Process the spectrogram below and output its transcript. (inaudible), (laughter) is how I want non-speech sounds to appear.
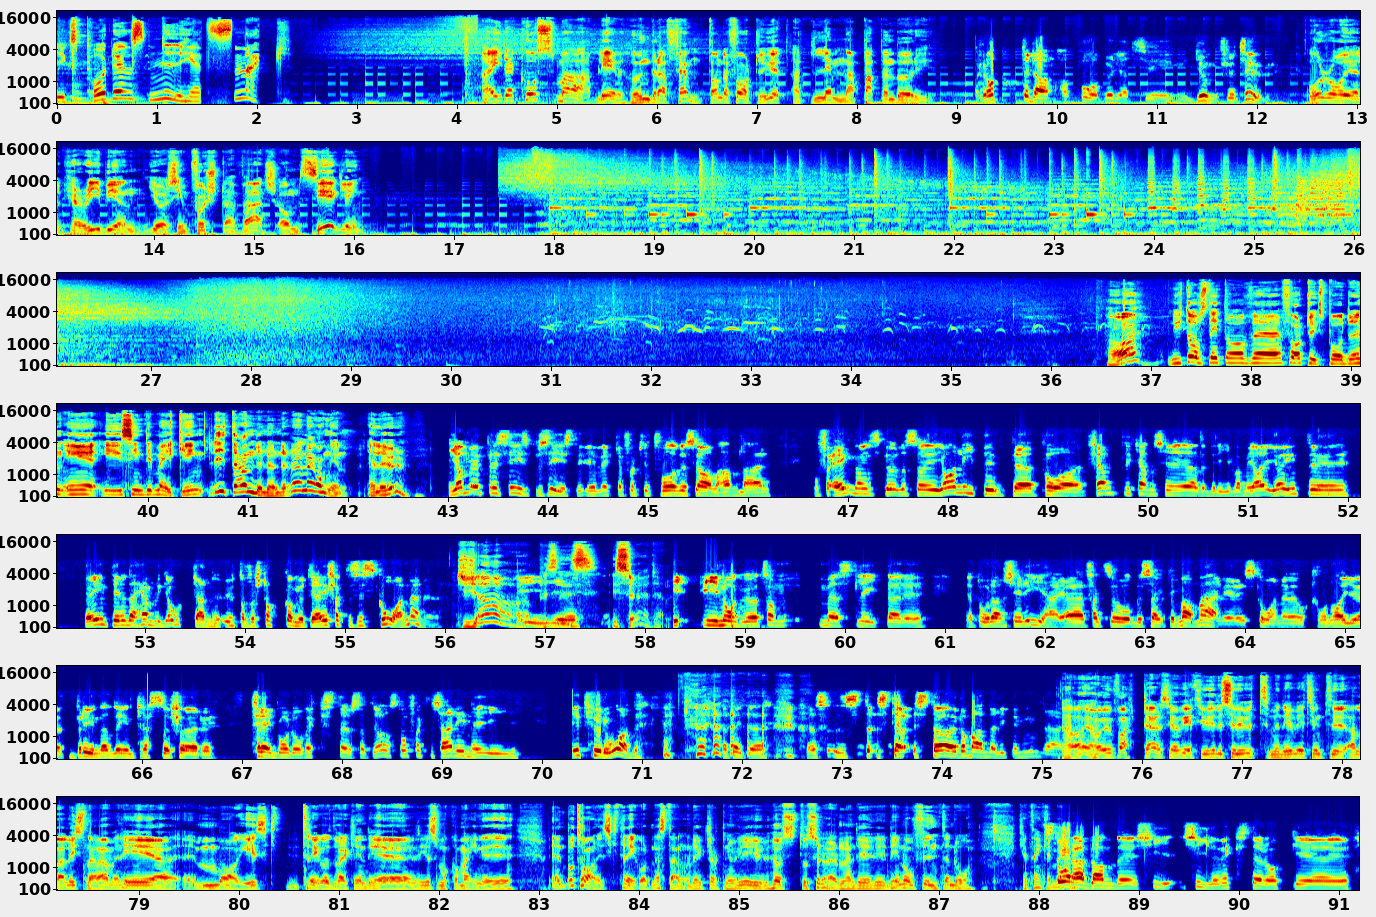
Fartygspoddens nyhetssnack. Aida Cosma blev 115 fartyget att lämna Pappenburg. Rotterdam har påbörjat sin jungfrutur. Och Royal Caribbean gör sin första världsomsegling. Ja, nytt avsnitt av eh, Fartygspodden är i sin making lite annorlunda denna gången, eller hur? Ja, men precis, precis. Det är vecka 42 vi ska avhandla här. Och för en gångs skull så är jag lite ute på fältet kanske överdriva, men jag, jag, är inte jag är inte i den där hemliga orten utanför Stockholm, utan jag är faktiskt i Skåne nu. Ja, I, precis. I södern. I, I något som mest liknar ett orangeri här. Jag är faktiskt och besökte mamma här nere i Skåne och hon har ju ett brinnande intresse för trädgård och växter så att jag står faktiskt här inne i i ett förråd. Jag tänkte jag stö, stö, stör de andra lite mindre. Här. Ja, jag har ju varit där så jag vet ju hur det ser ut. Men det vet ju inte alla lyssnarna. Men det är magisk trädgård verkligen. Det är, det är som att komma in i en botanisk trädgård nästan. Och det är klart nu är det ju höst och sådär. Men det, det är nog fint ändå. Kan jag tänka mig. Står här bland eh, chileväxter och eh,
